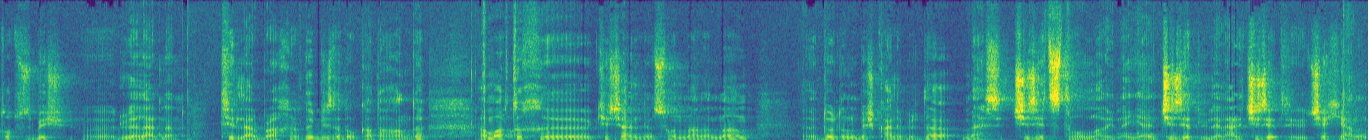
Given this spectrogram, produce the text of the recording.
6.35 lülələrlə tirlər buraxırdı. Bizdə də o qadağandı. Amma artıq keçən ilin sonlarından 4.5 kalibrdə məhz çizet stvolları ilə, yəni çizet lülələri, çizet Çexiyanın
